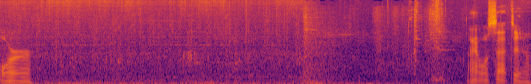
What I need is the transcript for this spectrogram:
or... Alright, what's that do?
